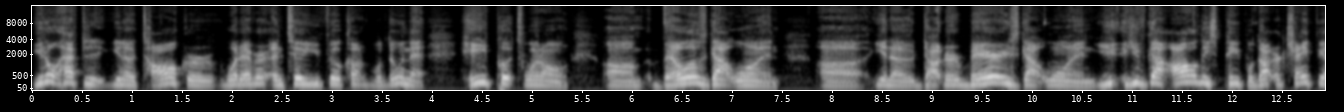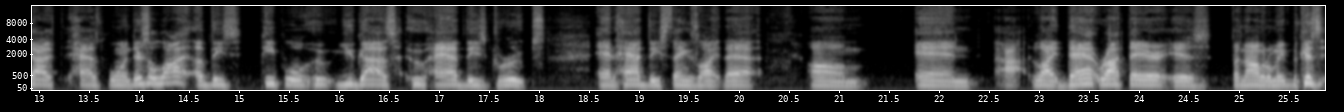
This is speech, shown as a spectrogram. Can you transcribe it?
You don't have to, you know, talk or whatever until you feel comfortable doing that. He puts one on. Um, Bella's got one. Uh, you know, Dr. Berry's got one. You you've got all these people. Dr. Chaffee has one. There's a lot of these people who you guys who have these groups and have these things like that. Um, and I, like that right there is phenomenal to me because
